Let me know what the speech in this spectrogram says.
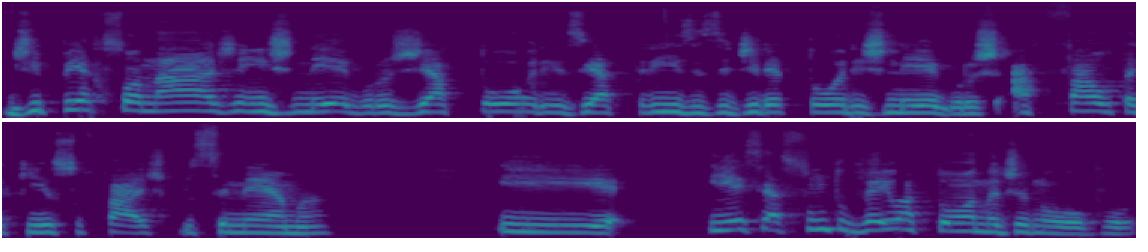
de personagens negros, de atores e atrizes e diretores negros, a falta que isso faz para o cinema. E, e esse assunto veio à tona de novo.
